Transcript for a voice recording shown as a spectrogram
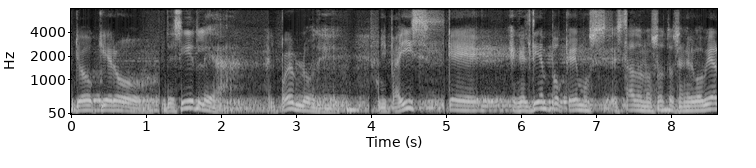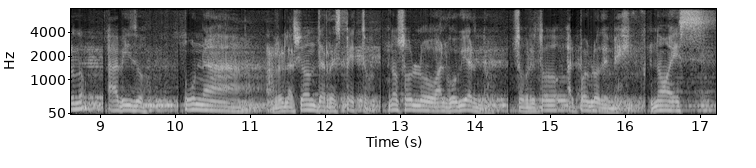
Yo quiero decirle al pueblo de mi país que en el tiempo que hemos estado nosotros en el gobierno ha habido una relación de respeto, no solo al gobierno, sobre todo al pueblo de México. No es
